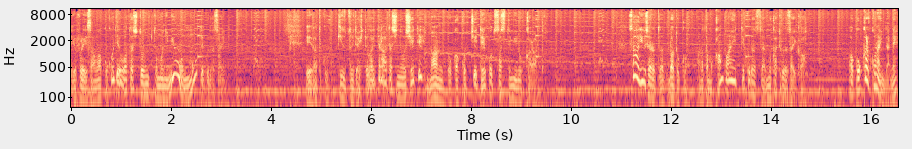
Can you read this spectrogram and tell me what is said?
えフレイさんはここで私と共に妙を持ってください。えー、ラトク傷ついた人がいたら私に教えてなんとかこっちへ抵抗させてみるからと。さあ勇者だったラトクあなたも甲板へ行ってください。向かってくださいか。あこっから来ないんだね。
